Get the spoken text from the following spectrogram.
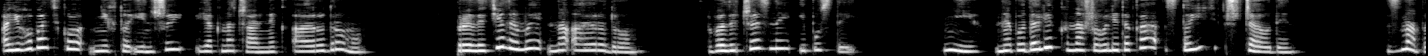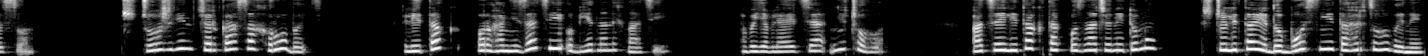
А його батько ніхто інший, як начальник аеродрому. Прилетіли ми на аеродром величезний і пустий. Ні, неподалік нашого літака стоїть ще один. З написом Що ж він в Черкасах робить? Літак Організації Об'єднаних Націй. Виявляється, нічого. А цей літак так позначений тому, що літає до Боснії та Герцеговини,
